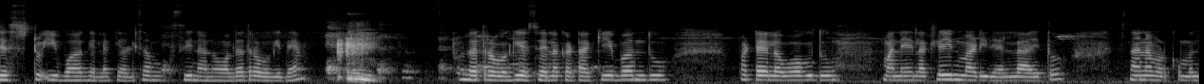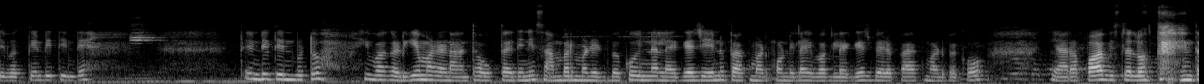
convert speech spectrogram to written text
ಜಸ್ಟು ಇವಾಗೆಲ್ಲ ಕೆಲಸ ಮುಗಿಸಿ ನಾನು ಹೊಲ್ದ ಹತ್ರ ಹೋಗಿದ್ದೆ. ಹೊಲ್ದ ಹತ್ರ ಹೋಗಿ ಹಸು ಎಲ್ಲ ಕಟ್ಟಾಕಿ ಬಂದು ಬಟ್ಟೆ ಎಲ್ಲ ಒಗೆದು ಮನೆಯೆಲ್ಲ ಕ್ಲೀನ್ ಮಾಡಿದೆ, ಎಲ್ಲ ಆಯಿತು. ಸ್ನಾನ ಮಾಡ್ಕೊಂಬಂದು ಇವಾಗ ತಿಂಡಿ ತಿಂದೆ. ತಿಂಡಿ ತಿಂದ್ಬಿಟ್ಟು ಇವಾಗ ಅಡುಗೆ ಮಾಡೋಣ ಅಂತ ಹೋಗ್ತಾ ಇದ್ದೀನಿ. ಸಾಂಬಾರು ಮಾಡಿಡಬೇಕು. ಇನ್ನು ಲಗೇಜ್ ಏನು ಪ್ಯಾಕ್ ಮಾಡ್ಕೊಂಡಿಲ್ಲ. ಇವಾಗ ಲಗೇಜ್ ಬೇರೆ ಪ್ಯಾಕ್ ಮಾಡಬೇಕು. ಯಾರಪ್ಪ ಬಿಸಿಲಲ್ಲಿ ಹೋಗ್ತಾರೆ ಅಂತ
